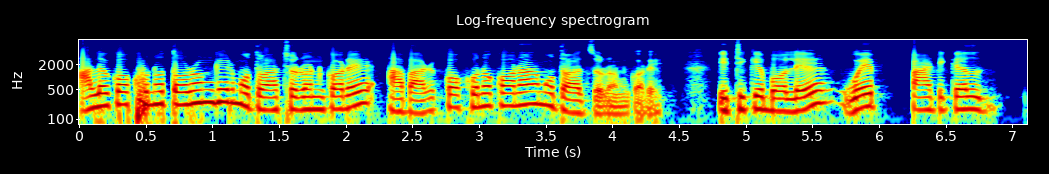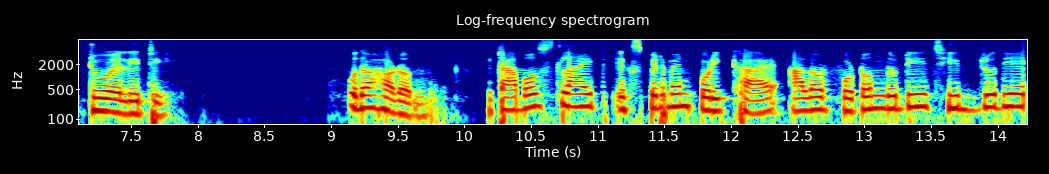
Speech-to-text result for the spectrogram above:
আলো কখনো তরঙ্গের মতো আচরণ করে, আবার কখনো কণার মতো আচরণ করে। এটিকে বলে ওয়েব পার্টিকেল ডুয়েলিটি। উদাহরণ ডাবল স্লাইড এক্সপেরিমেন্ট পরীক্ষায় আলোর ফোটন দুটি ছিদ্র দিয়ে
